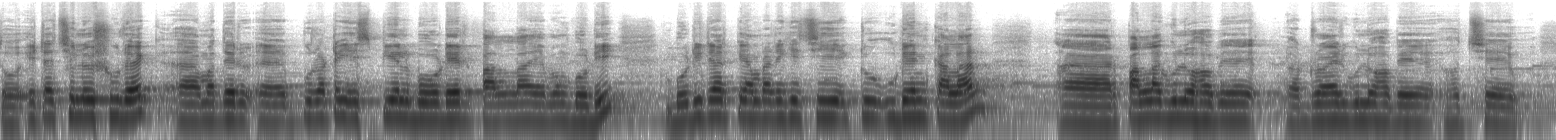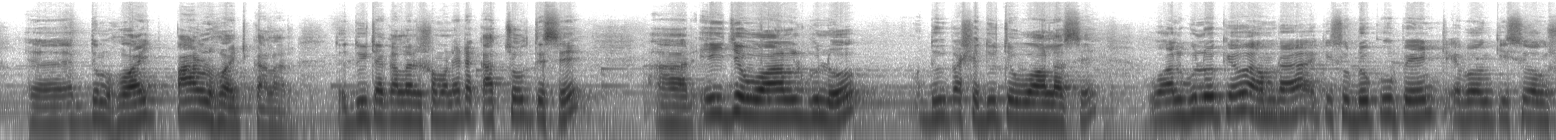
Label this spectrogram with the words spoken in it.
তো এটা ছিল সুরেক আমাদের পুরাটাই এসপিএল বোর্ডের পাল্লা এবং বডি। বডিটাকে আমরা রেখেছি একটু উডেন কালার, আর পাল্লাগুলো হবে, ড্রয়ারগুলো হবে হচ্ছে একদম হোয়াইট, পার্ল হোয়াইট কালার। তো দুইটা কালারের সমান, এটা কাজ চলতেছে। আর এই যে ওয়ালগুলো, দুই পাশে দুইটা ওয়াল আছে। ওয়ালগুলোকেও আমরা কিছু ডোকু পেন্ট এবং কিছু অংশ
